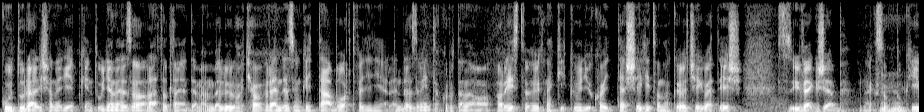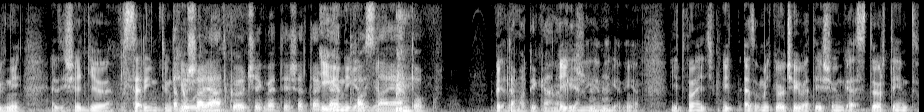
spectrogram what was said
kulturálisan egyébként ugyanez a látatlan egyetemen belül, hogyha rendezünk egy tábort, vagy egy ilyen rendezvényt, akkor utána a, a résztvevőknek kiküldjük, hogy tessék, itt van a költségvetés, ezt az üvegzsebnek szoktuk uh-huh. hívni, ez is egy uh, szerintünk Tehát jó a saját dolog. költségvetéseteket igen, igen, használjátok igen. tematikának igen, is. Igen, uh-huh. igen, igen. Itt van egy, itt, ez a mi költségvetésünk, ez történt,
